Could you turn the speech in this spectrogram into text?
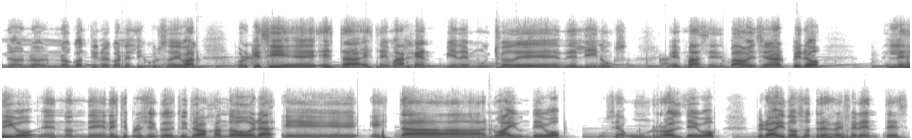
no, no, no continué con el discurso de Iván. Porque sí, eh, esta, esta imagen viene mucho de, Linux. Es más, eh, va a mencionar, pero les digo, en donde en este proyecto que estoy trabajando ahora, eh, está. no hay un DevOps, o sea, un rol DevOps, pero hay dos o tres referentes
